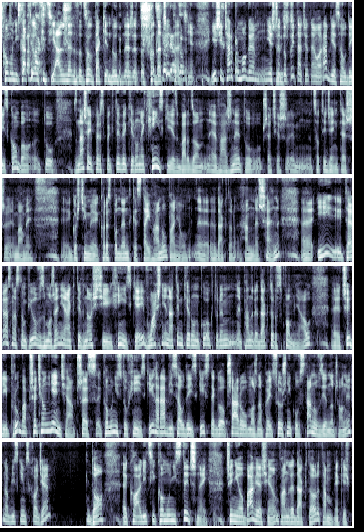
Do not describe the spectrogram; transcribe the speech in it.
Komunikaty oficjalne no to są takie nudne, że to szkoda no czytać, nie? Jeśli, Czarku, mogę jeszcze dopytać o tę Arabię Saudyjską, bo tu z naszej perspektywy kierunek chiński jest bardzo e, ważny. Tu przecież co tydzień też mamy, e, gościmy korespondentkę z Tajwanu, panią e, redaktor Hannę Shen. I teraz nastąpiło wzmożenie aktywności chińskiej właśnie na tym kierunku, o którym pan redaktor wspomniał, e, czyli próba przeciągnięcia przez komunistów chińskich, Arabii Saudyjskich z tego obszaru, można powiedzieć, sojuszników Stanów Zjednoczonych na Bliskim Wschodzie? do e, koalicji komunistycznej. Czy nie obawia się pan redaktor, tam jakieś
